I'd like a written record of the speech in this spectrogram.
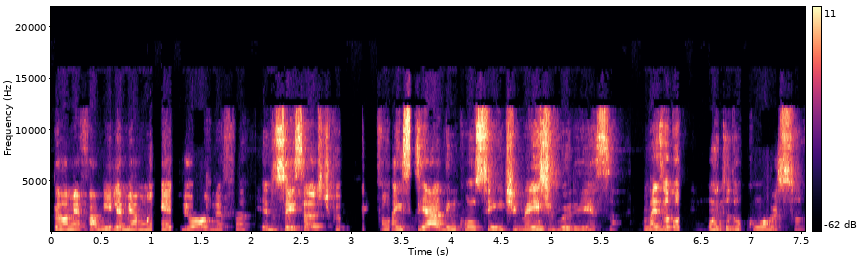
pela minha família, minha mãe é geógrafa. Eu não sei se acho que eu fui influenciada inconscientemente por isso, mas eu gostei muito do curso,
